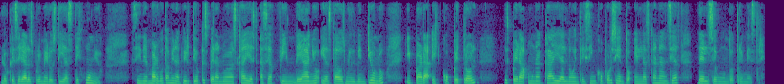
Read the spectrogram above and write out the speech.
lo que sería los primeros días de junio. Sin embargo, también advirtió que esperan nuevas caídas hacia fin de año y hasta 2021 y para Ecopetrol espera una caída del 95% en las ganancias del segundo trimestre.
